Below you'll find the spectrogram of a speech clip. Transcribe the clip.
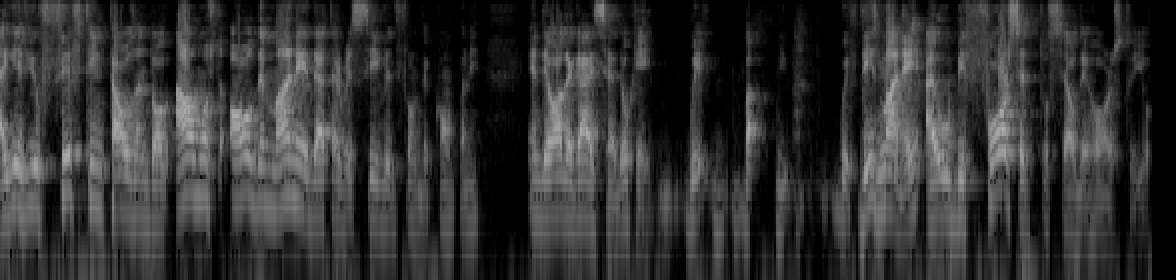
I give you $15,000, almost all the money that I received from the company. And the other guy said, okay, with, with this money, I will be forced to sell the horse to you.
